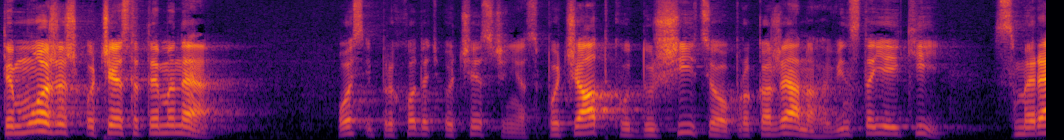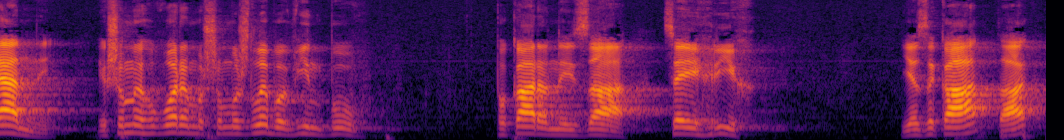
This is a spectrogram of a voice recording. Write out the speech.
ти можеш очистити мене. Ось і приходить очищення. Спочатку душі цього прокаженого він стає який? Смиренний. Якщо ми говоримо, що, можливо, він був покараний за цей гріх язика, так?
